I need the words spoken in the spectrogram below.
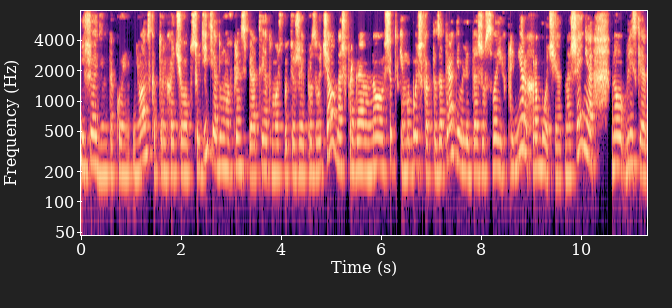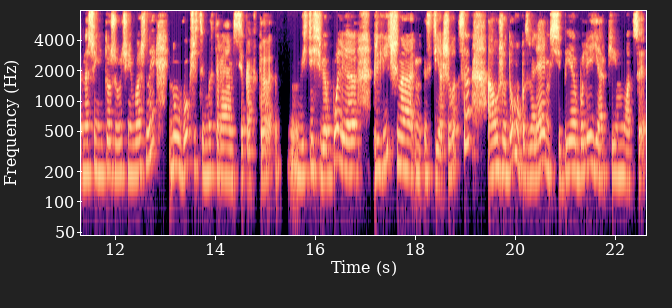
Еще один такой нюанс, который хочу обсудить. Я думаю, в принципе, ответ, может быть, уже и прозвучал в нашей программе, но все-таки мы больше как-то затрагивали даже в своих примерах рабочие отношения, но близкие отношения тоже очень важны. Ну, в обществе мы стараемся как-то вести себя более прилично, сдерживаться, а уже дома позволяем себе более яркие эмоции.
